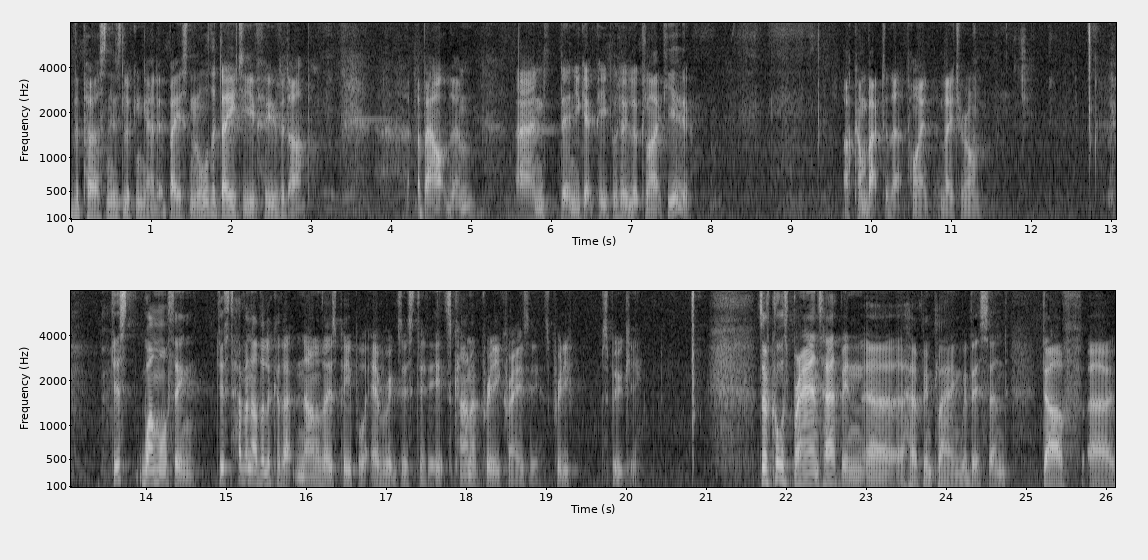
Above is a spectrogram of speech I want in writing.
the person who's looking at it based on all the data you've hoovered up about them, and then you get people who look like you. I'll come back to that point later on. Just one more thing. Just have another look at that. None of those people ever existed. It's kind of pretty crazy. It's pretty spooky. So, of course, brands have been, uh, have been playing with this, and Dove uh,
